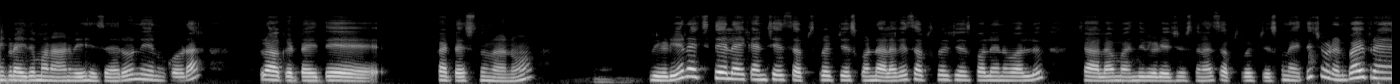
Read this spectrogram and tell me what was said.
ఇక్కడైతే మా నాన్న వేసేసారు నేను కూడా లాకెట్ అయితే కట్టేస్తున్నాను. వీడియో నచ్చితే లైక్ అండ్ చేసి సబ్స్క్రైబ్ చేసుకోండి. అలాగే సబ్స్క్రైబ్ చేసుకోలేని వాళ్ళు చాలా మంది వీడియో చూస్తున్నారు సబ్స్క్రైబ్ చేసుకుని అయితే చూడండి. Bye friends.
